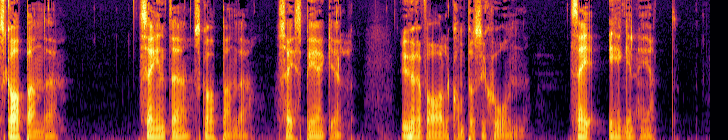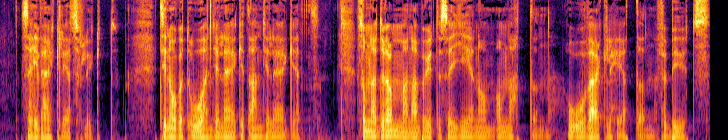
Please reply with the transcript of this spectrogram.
Skapande. Säg inte skapande. Säg spegel. Urval, komposition. Säg egenhet. Säg verklighetsflykt. Till något oangeläget angeläget. Som när drömmarna bryter sig igenom om natten och overkligheten förbyts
